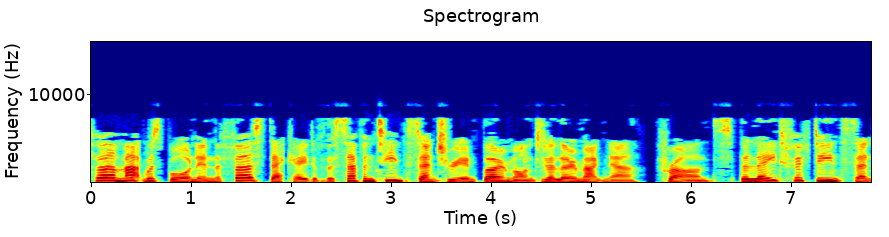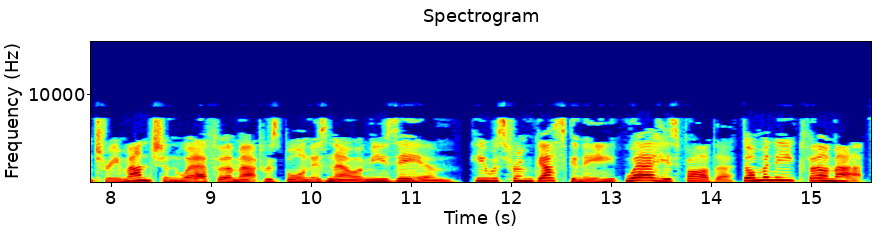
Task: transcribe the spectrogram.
Fermat was born in the first decade of the 17th century in Beaumont de Lomagne, France. The late 15th century mansion where Fermat was born is now a museum. He was from Gascony, where his father, Dominique Fermat,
